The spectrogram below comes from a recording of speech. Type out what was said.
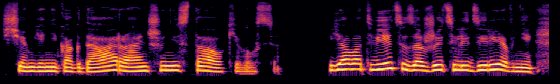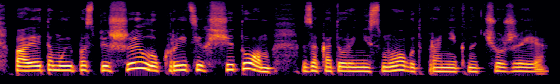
с чем я никогда раньше не сталкивался. Я в ответе за жителей деревни, поэтому и поспешил укрыть их щитом, за который не смогут проникнуть чужие.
